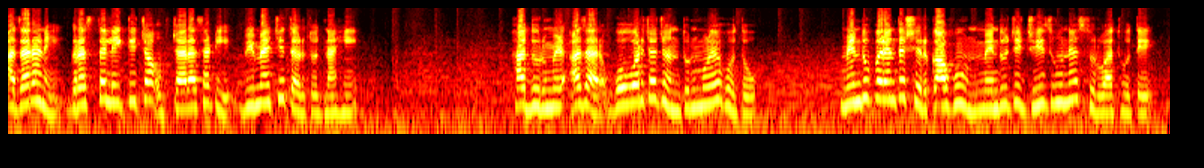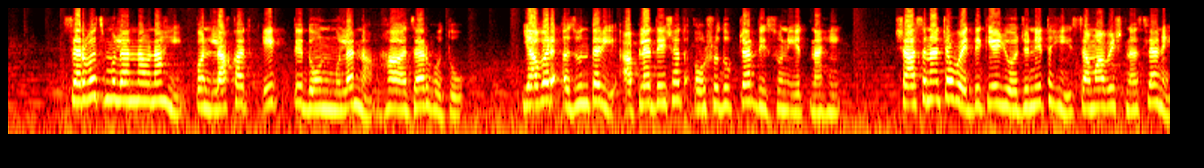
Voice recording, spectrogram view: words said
आजाराने ग्रस्त लेकीच्या उपचारासाठी विम्याची तरतूद नाही. हा दुर्मिळ आजार गोवरच्या जंतूंमुळे होतो. मेंदूपर्यंत शिरकाव होऊन मेंदूची झीज होण्यास सुरुवात होते. सर्वच मुलांना नाही पण लाखात एक ते दोन मुलांना हा आजार होतो. यावर अजून तरी आपल्या देशात औषधोपचार दिसून येत नाही. शासनाच्या वैद्यकीय योजनेतही समावेश नसल्याने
